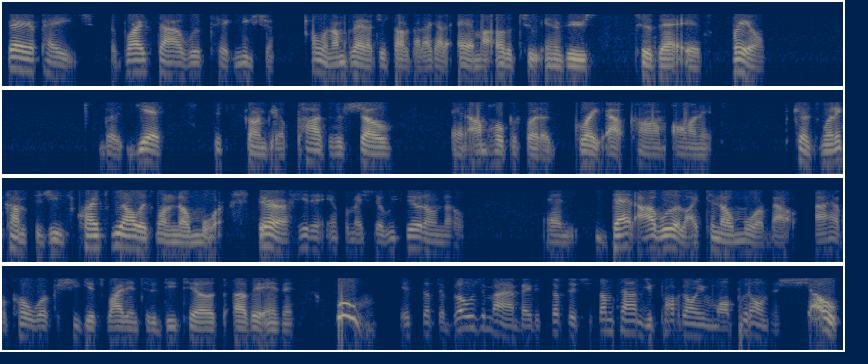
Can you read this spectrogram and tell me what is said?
fan page, The Bright Side with Technisha. Oh, and I'm glad I just thought about it. I got to add my other two interviews to that as well. But yes, this is going to be a positive show, and I'm hoping for a great outcome on it. Because when it comes to Jesus Christ, we always want to know more. There are hidden information that we still don't know, and that I would like to know more about. I have a coworker; she gets right into the details of it, and it, whoo, it's stuff that blows your mind, baby. Stuff that sometimes you probably don't even want to put on the show.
